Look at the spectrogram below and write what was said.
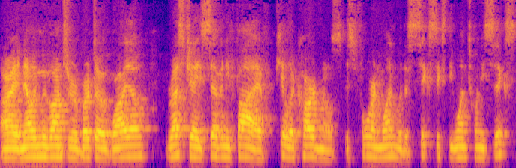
All right, now we move on to Roberto Aguayo. Russ J 75, Killer Cardinals is 4 and 1 with a 661.26.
